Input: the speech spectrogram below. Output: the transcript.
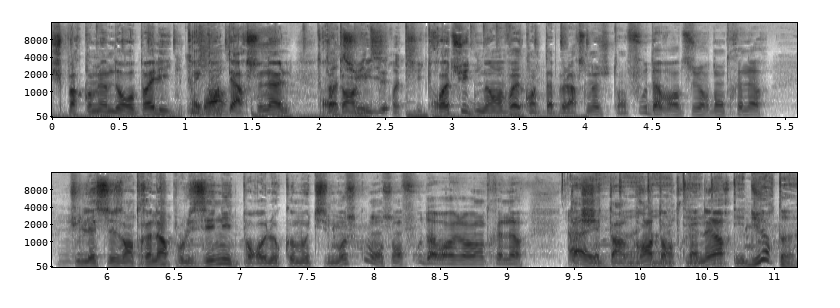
je sais pas combien d'Europa League. Mais quand t'es Arsenal, Trois toi, t'as de envie de. trois de suite. 3 de suite, mais en vrai, quand t'appelles Arsenal, tu t'en fous d'avoir ce genre d'entraîneur. Tu laisses les entraîneurs pour le Zénith, pour le Lokomotiv Moscou, on s'en fout d'avoir ce genre d'entraîneur. T'achètes Ah, un t'es- grand entraîneur. T'es dur, toi.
